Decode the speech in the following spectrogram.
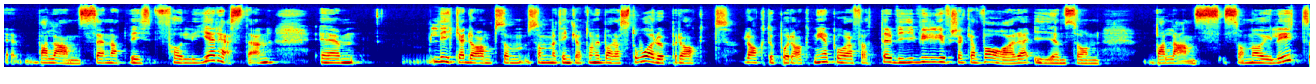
eh, balansen att vi följer hästen. Ehm, Likadant som, som jag tänker att om vi bara står upp rakt, rakt upp och rakt ner på våra fötter. Vi vill ju försöka vara i en sån balans som möjligt.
